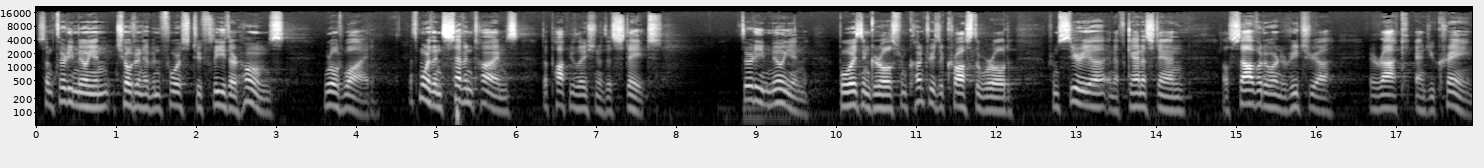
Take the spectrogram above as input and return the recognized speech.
Some 30 million children have been forced to flee their homes worldwide. That's more than seven times the population of this state. 30 million boys and girls from countries across the world, from Syria and Afghanistan, El Salvador and Eritrea, Iraq and Ukraine.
